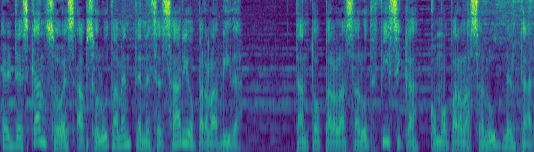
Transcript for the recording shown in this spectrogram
El descanso es absolutamente necesario para la vida, tanto para la salud física como para la salud mental.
